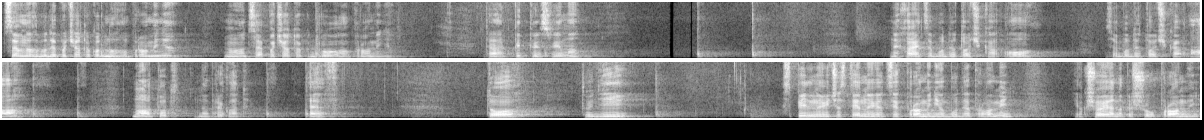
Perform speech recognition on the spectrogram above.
Це в нас буде початок одного променя. Ну, а це початок другого променя. Так, підписуємо. Нехай це буде точка О, це буде точка А. Ну, а тут, наприклад, F. То тоді спільною частиною цих променів буде промінь. Якщо я напишу промінь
